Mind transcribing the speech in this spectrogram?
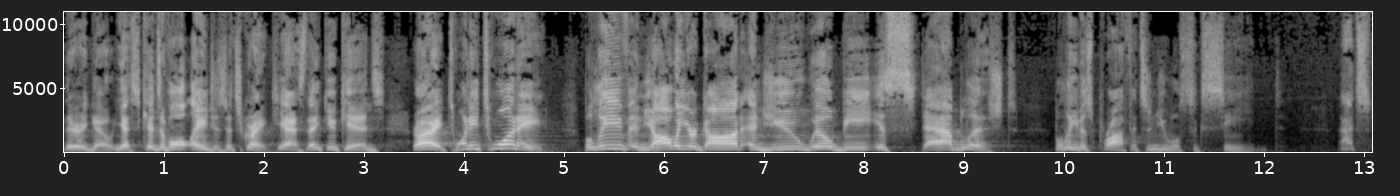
There you go. Yes, kids of all ages. It's great. Yes, thank you, kids. Right, 2020. Believe in Yahweh your God, and you will be established. Believe his prophets, and you will succeed. That's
